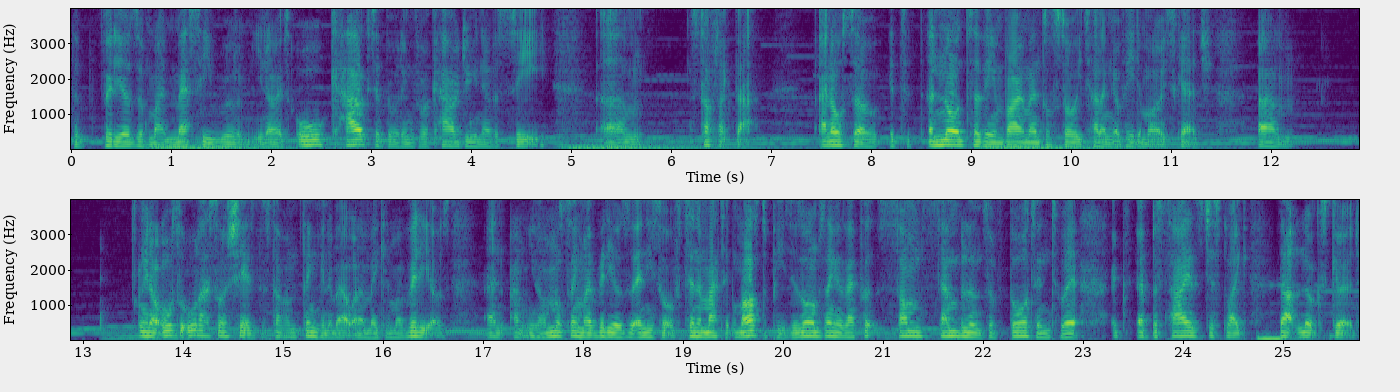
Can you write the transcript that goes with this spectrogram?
the videos of my messy room. You know, it's all character building for a character you never see. Um, stuff like that. And also, it's a nod to the environmental storytelling of Hidamari's sketch. Um, you know, also all that sort of shit is the stuff I'm thinking about when I'm making my videos. And I'm, you know, I'm not saying my videos are any sort of cinematic masterpieces. All I'm saying is I put some semblance of thought into it, uh, besides just like that looks good,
